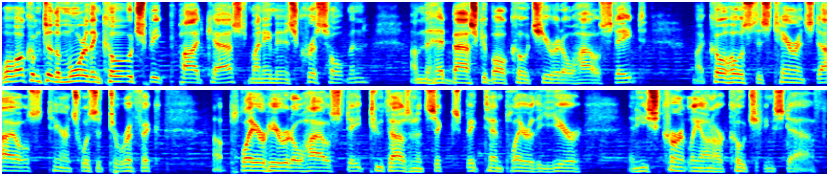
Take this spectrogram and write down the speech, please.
Welcome to the More Than Coach Speak podcast. My name is Chris Holtmann. I'm the head basketball coach here at Ohio State. My co host is Terence Dials. Terence was a terrific uh, player here at Ohio State, 2006 Big Ten Player of the Year, and he's currently on our coaching staff.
